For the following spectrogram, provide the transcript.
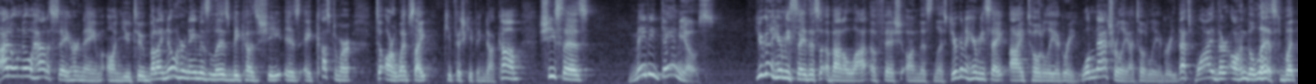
I don't know how to say her name on YouTube, but I know her name is Liz because she is a customer to our website, keepfishkeeping.com. She says, maybe Danios. You're going to hear me say this about a lot of fish on this list. You're going to hear me say, I totally agree. Well, naturally, I totally agree. That's why they're on the list. But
